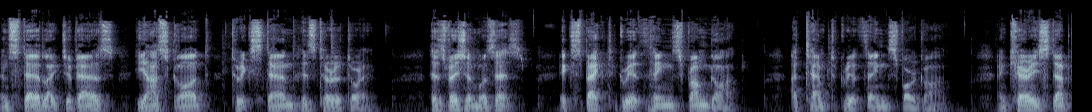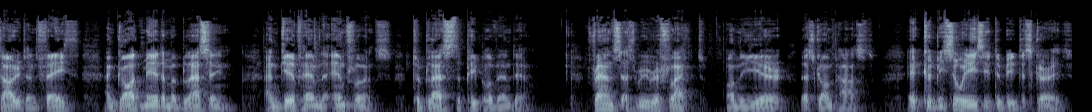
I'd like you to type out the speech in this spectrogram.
Instead, like Jabez, he asked God to extend his territory. His vision was this expect great things from God, attempt great things for God. And Carey stepped out in faith, and God made him a blessing and gave him the influence to bless the people of India. Friends, as we reflect on the year that's gone past, it could be so easy to be discouraged.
